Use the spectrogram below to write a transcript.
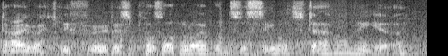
directly through this puzzle, but I want to see what's down here.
